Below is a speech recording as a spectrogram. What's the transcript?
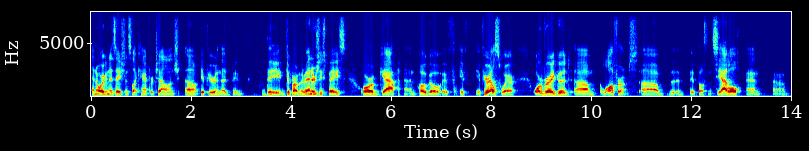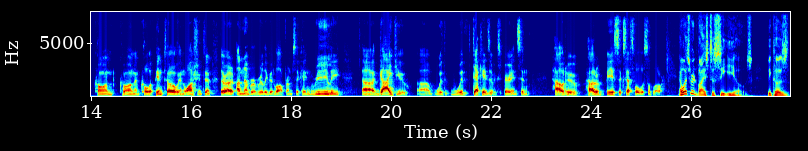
And organizations like Hanford Challenge, uh, if you're in the the Department of Energy space or Gap and Pogo if, if, if you're elsewhere, or very good um, law firms, um, both in Seattle and uh, Kohn, Kohn and Colapinto in Washington. There are a number of really good law firms that can really uh, guide you uh, with with decades of experience in how to how to be a successful whistleblower. And what's your advice to CEOs? Because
